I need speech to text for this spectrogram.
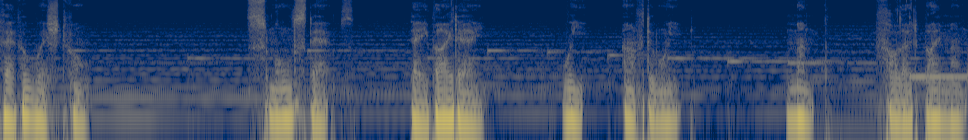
you've ever wished for. Small steps, day by day, week after week, month followed by month,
